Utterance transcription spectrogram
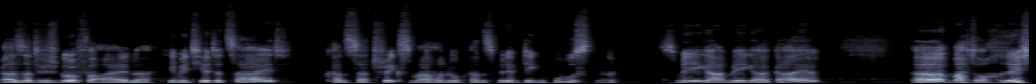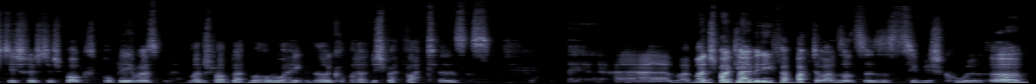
Also natürlich nur für eine limitierte Zeit. Du kannst da Tricks machen, du kannst mit dem Ding boosten. Ist mega, mega geil. Äh, macht auch richtig, richtig Bock. Das Problem ist, manchmal bleibt man irgendwo hängen, dann kommt man halt nicht mehr weiter. Das ist äh, manchmal ein klein wenig verbuggt, aber ansonsten ist es ziemlich cool. Ähm,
